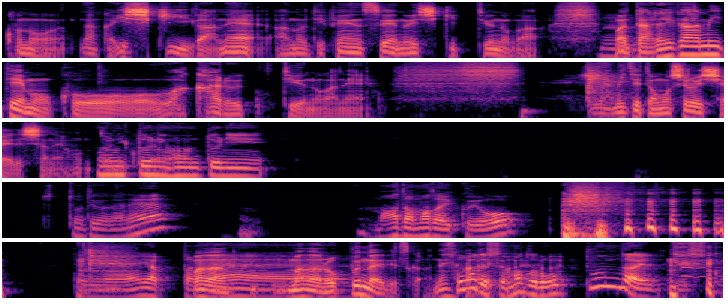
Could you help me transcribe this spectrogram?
この、なんか意識がね、あのディフェンスへの意識っていうのが、うん、まあ誰が見てもこう、わかるっていうのがね、いや、見てて面白い試合でしたね、本当に。本当に本当に。ちょっと待ってくださいね。まだまだ行くよ。ね、やっぱね。まだ、まだ6分台ですからね。そうですよ、まだ6分台ですか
